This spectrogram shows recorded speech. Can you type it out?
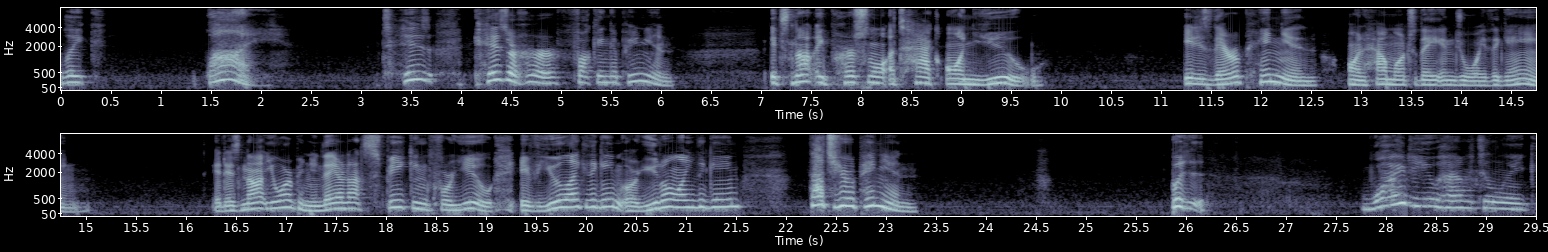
Like, why? It's his, his or her fucking opinion. It's not a personal attack on you. It is their opinion on how much they enjoy the game. It is not your opinion. They are not speaking for you. If you like the game or you don't like the game, that's your opinion. But why do you have to, like,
